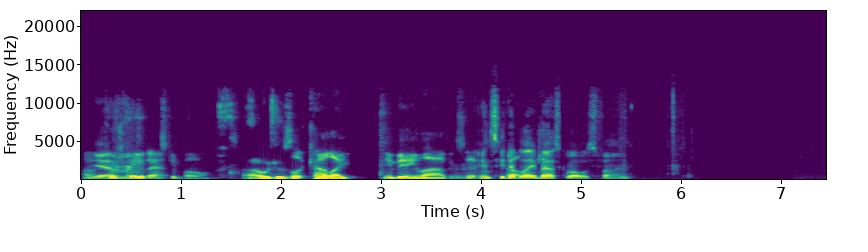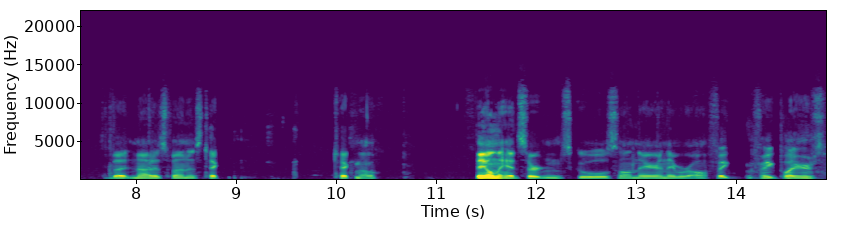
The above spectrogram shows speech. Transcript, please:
Oh. Yeah, coach K that. basketball, uh, which was kind of like NBA Live, except NCAA college. basketball was fun, but not as fun as Tech Tecmo. They only had certain schools on there, and they were all fake fake players.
